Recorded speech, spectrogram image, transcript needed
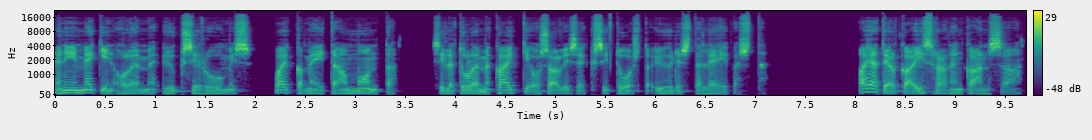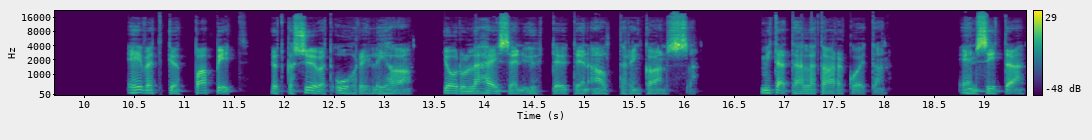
ja niin mekin olemme yksi ruumis, vaikka meitä on monta, sillä tulemme kaikki osalliseksi tuosta yhdestä leivästä. Ajatelkaa Israelin kansaa. Eivätkö papit, jotka syövät uhrilihaa, joudu läheiseen yhteyteen alttarin kanssa? Mitä tällä tarkoitan? En sitä,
